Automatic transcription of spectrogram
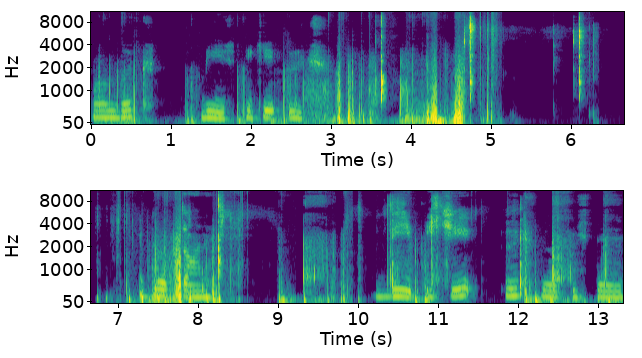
Sandık. 1, 2, 3. 4 tane. 1, 2, 3, 4 işte.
